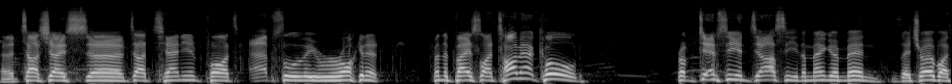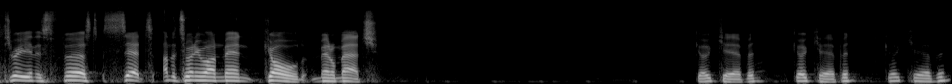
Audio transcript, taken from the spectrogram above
And a touch ace serve. D'Artagnon Potts absolutely rocking it from the baseline. Timeout called from Dempsey and D'Arcy, the Mango men, as they trail by three in this first set. Under 21 men gold medal match. Go, Kevin. Go, Kevin. Go, Kevin.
